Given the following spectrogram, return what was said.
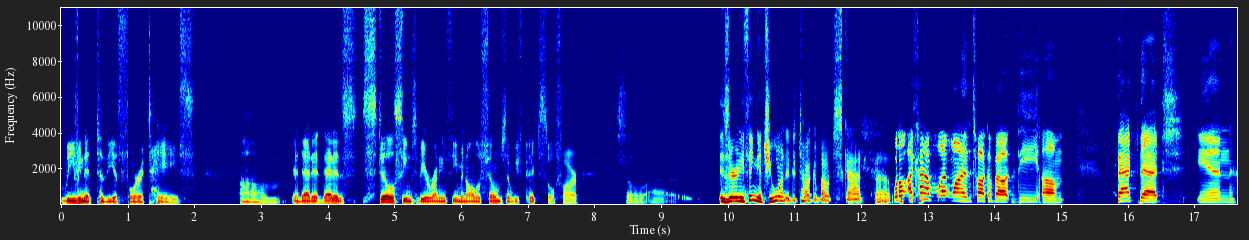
leaving it to the authorities. Um, and that it, that is still seems to be a running theme in all the films that we've picked so far. So, uh, is there anything that you wanted to talk about, Scott? Uh, Well, I kind of wanted to talk about the um, fact that in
